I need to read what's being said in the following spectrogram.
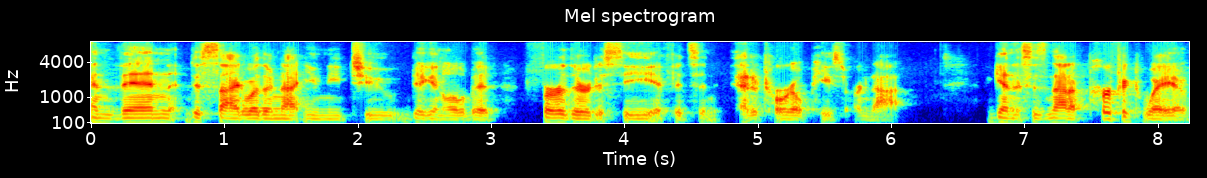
and then decide whether or not you need to dig in a little bit further to see if it's an editorial piece or not. Again, this is not a perfect way of,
